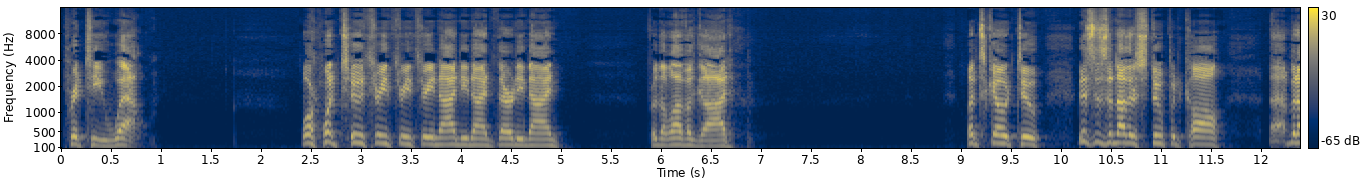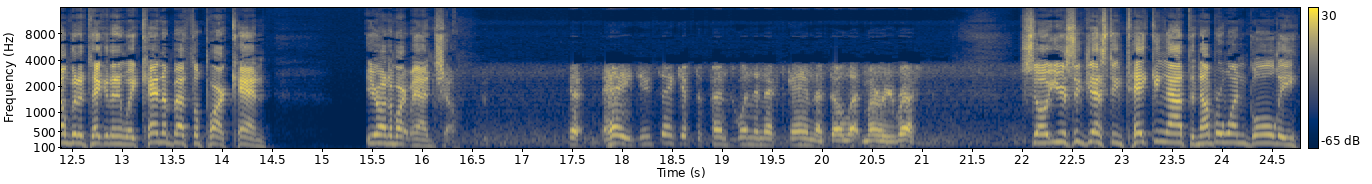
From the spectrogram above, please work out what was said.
pretty well. 412 333 9939 for the love of God. Let's go to this is another stupid call, uh, but I'm going to take it anyway. Ken in Bethel Park. Ken, you're on the Mark Madden Show. Yeah. Hey, do you think if the Pens win the next game that they'll let Murray rest? So you're suggesting taking out the number one goalie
